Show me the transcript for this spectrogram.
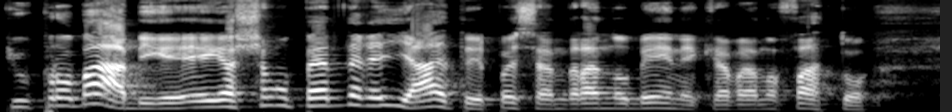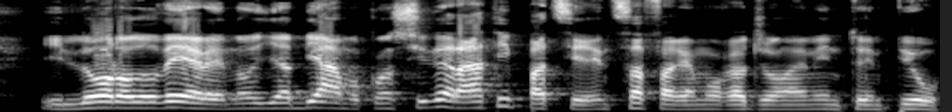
più probabili e lasciamo perdere gli altri. Poi se andranno bene, che avranno fatto il loro dovere non li abbiamo considerati, pazienza, faremo un ragionamento in più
